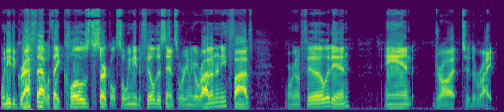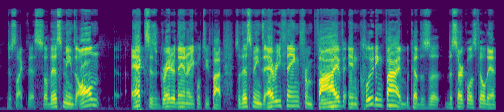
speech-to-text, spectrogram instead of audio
We need to graph that with a closed circle. So we need to fill this in. So we're going to go right underneath 5 we're going to fill it in and draw it to the right, just like this. So this means all x is greater than or equal to 5. So this means everything from 5, including 5, because the, the circle is filled in,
